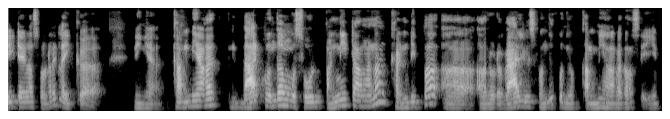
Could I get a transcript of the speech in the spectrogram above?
டீட்டெயிலா சொல்றேன். லைக் நீங்க கம்மியாக பேட் வந்து அவங்க சோல்ட் பண்ணிட்டாங்கன்னா, கண்டிப்பா அதோட வேல்யூஸ் வந்து கொஞ்சம் கம்மியாக தான் செய்யும்.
